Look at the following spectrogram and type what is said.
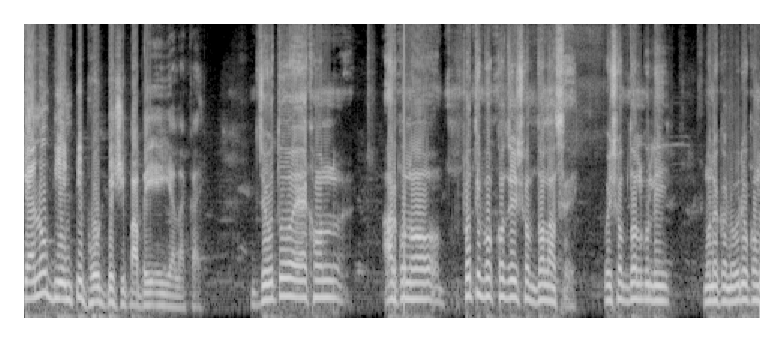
কেন বিএনপি ভোট বেশি পাবে এই এলাকায়? যেহেতু এখন আর কোনো প্রতিপক্ষ যে সব দল আছে ওই সব দলগুলি মনে করেন ওই রকম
